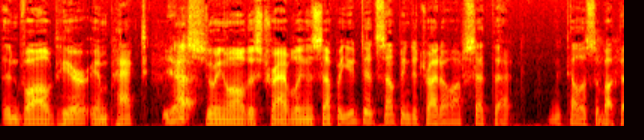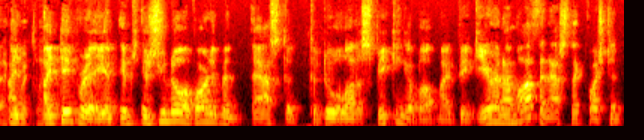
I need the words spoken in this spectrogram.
involved here, impact. Yes. Doing all this traveling and stuff, but you did something to try to offset that. Tell us about that quickly. I, I did, Ray. And, as you know, I've already been asked to, to do a lot of speaking about my big year, and I'm mm-hmm. often asked that question.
